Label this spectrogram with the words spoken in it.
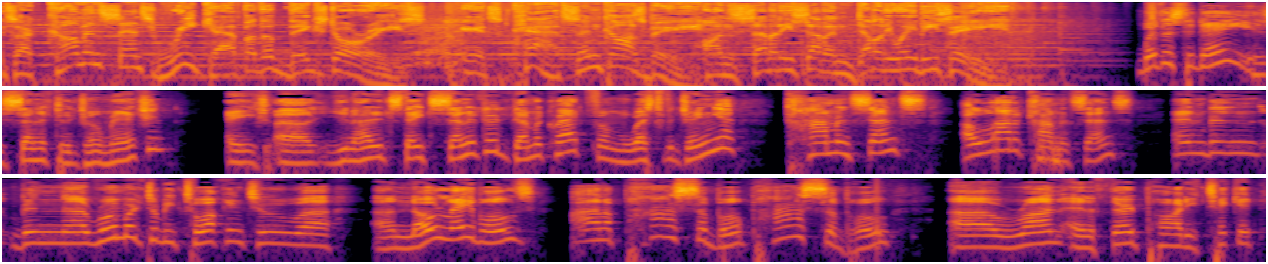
It's a common sense recap of the big stories. It's Cats and Cosby on 77 WABC. With us today is Senator Joe Manchin, a uh, United States Senator, Democrat from West Virginia. Common sense, a lot of common sense, and been been uh, rumored to be talking to uh, uh, no labels on a possible possible uh, run and a third party ticket.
